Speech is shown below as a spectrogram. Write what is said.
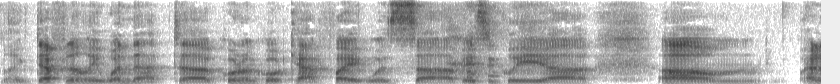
like definitely when that uh, quote unquote cat fight was basically. Um, had,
